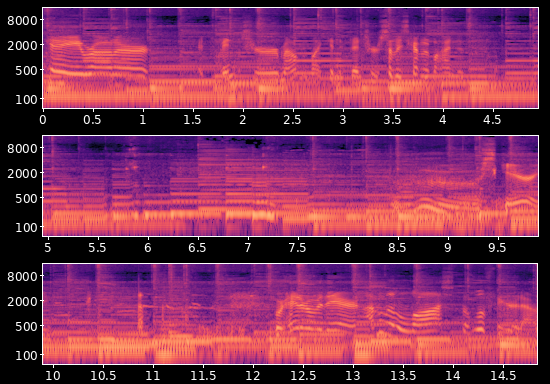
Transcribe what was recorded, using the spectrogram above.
Okay, our adventure, mountain biking adventure. Somebody's coming behind us. Ooh, scary. we're headed over there. I'm a little lost, but we'll figure it out.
